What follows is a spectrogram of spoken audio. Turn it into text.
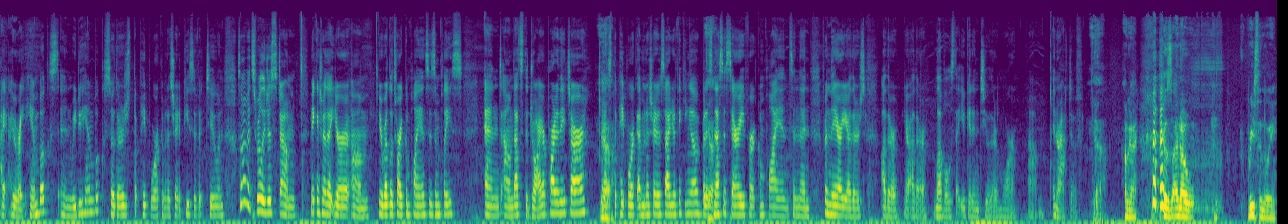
I, I write handbooks and redo handbooks. So there's the paperwork administrative piece of it too, and some of it's really just um, making sure that your um, your regulatory compliance is in place. And um, that's the drier part of HR. That's Yeah. the paperwork administrative side you're thinking of, but it's Yeah. necessary for compliance. And then from there, yeah, there's other you know, other levels that you get into that are more um, interactive. Yeah. Okay. Because I know recently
